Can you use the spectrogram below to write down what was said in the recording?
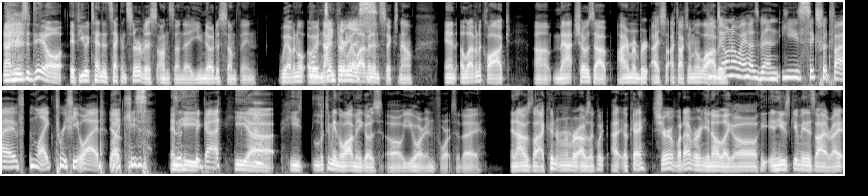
Now here's the deal: if you attended second service on Sunday, you noticed something. We have an oh, 9 30, 11, and six now, and eleven o'clock. Um, Matt shows up. I remember I saw, I talked to him in the you lobby, don't know my husband. He's six foot five and like three feet wide. Yeah. Like he's and he big guy. he uh he looked at me in the lobby. and He goes, "Oh, you are in for it today." And I was like, I couldn't remember. I was like, "What? I, okay, sure, whatever." You know, like, oh, he, and he was giving me this eye, right?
